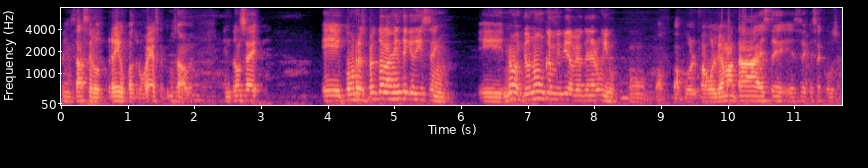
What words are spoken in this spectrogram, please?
pensárselo tres o cuatro veces, tú sabes. Entonces, eh, con respecto a la gente que dicen, eh, no, yo nunca en mi vida voy a tener un hijo, como para volver a matar ese, ese, esa cosa.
